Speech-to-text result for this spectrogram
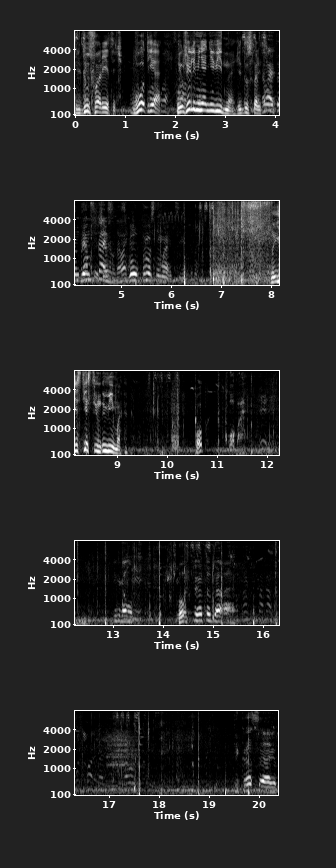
Ильдус Фаретович. Вот я. Неужели меня не видно, Ильдус Фаретович? Давай, прям в камеру, давай. GoPro снимает. Ну, естественно, мимо. Оп. И на головку. Оп. Вот это да. Ты красавец.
